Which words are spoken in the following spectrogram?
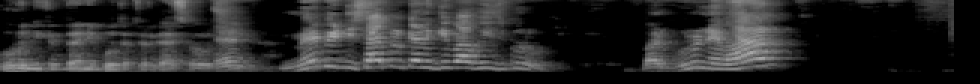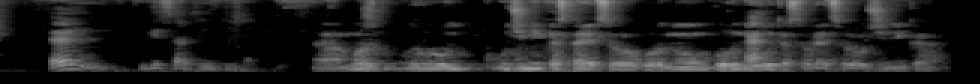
Гуру никогда не будет отвергать своего ученика. maybe disciple can give up his Guru, but Guru never and gives up his disciple. А, Может, ученик оставит своего гуру, но гуру не Э? будет оставлять своего ученика.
